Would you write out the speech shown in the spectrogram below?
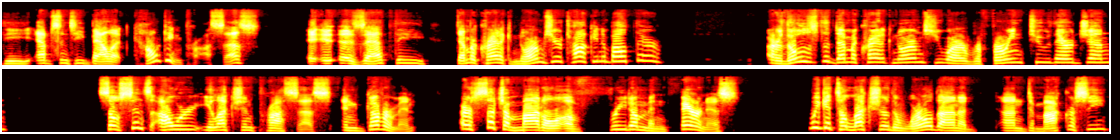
the absentee ballot counting process. Is that the democratic norms you're talking about there? Are those the democratic norms you are referring to there, Jen? So, since our election process and government are such a model of freedom and fairness, we get to lecture the world on a on democracy.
